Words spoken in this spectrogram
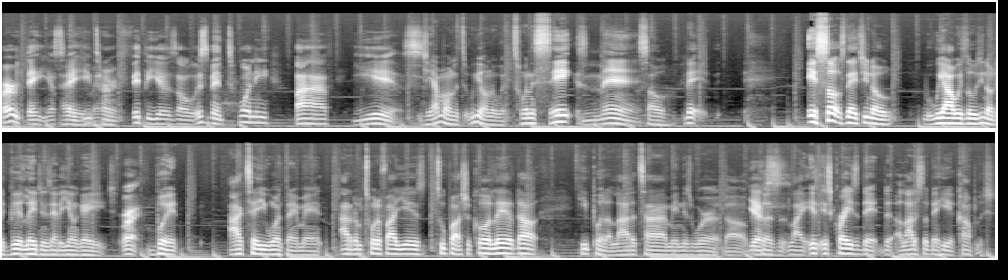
birthday yesterday. Hey, he man. turned 50 years old. It's been 25 years. gee, I'm only we only went twenty six. Man. So that it sucks that you know we always lose you know the good legends at a young age. Right. But I tell you one thing, man. Out of them 25 years Tupac Shakur lived, dog, he put a lot of time in this world, dog. Yes. Because like it, it's crazy that the, a lot of stuff that he accomplished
